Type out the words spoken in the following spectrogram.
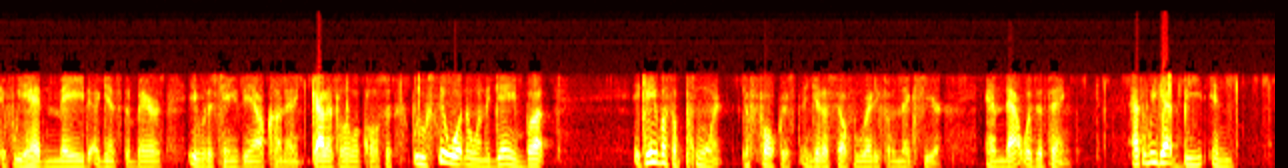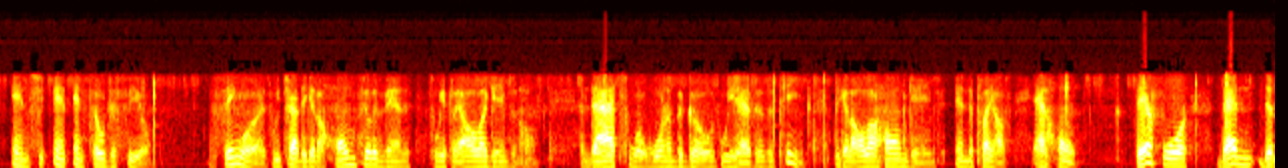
if we had made against the Bears, it would have changed the outcome and got us a little closer. We still wouldn't have won the game, but – it gave us a point to focus and get ourselves ready for the next year. And that was the thing. After we got beat in in in, in Soldier Field, the thing was we tried to get a home field advantage, so we play all our games at home. And that's what one of the goals we had as a team to get all our home games in the playoffs at home. Therefore, then then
